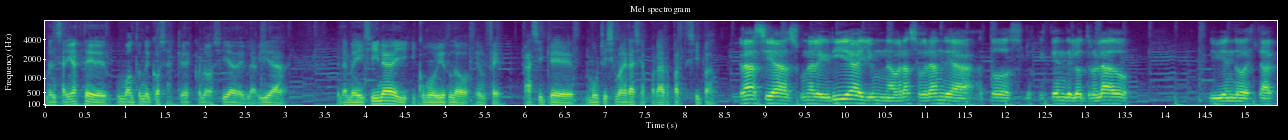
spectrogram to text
me enseñaste un montón de cosas que desconocía de la vida de la medicina y, cómo vivirlo en fe. Así que muchísimas gracias por haber participado. Gracias, una alegría y un abrazo grande a, todos los que estén del otro lado viviendo esta,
